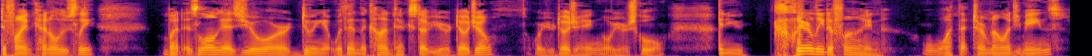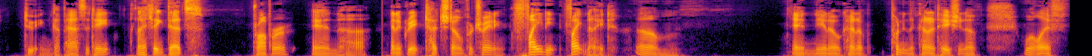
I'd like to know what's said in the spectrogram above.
defined kind of loosely. But as long as you're doing it within the context of your dojo or your dojang or your school, and you clearly define what that terminology means to incapacitate, I think that's proper and uh, and a great touchstone for training. Fight fight night, um, and you know, kind of putting the connotation of, well, if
